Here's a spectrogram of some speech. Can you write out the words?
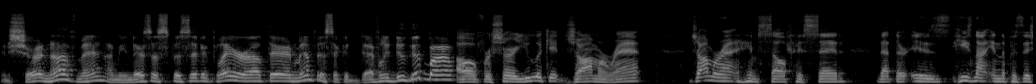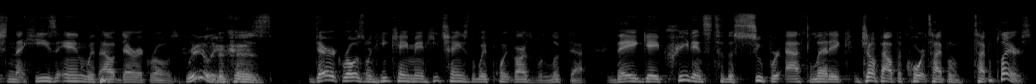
And sure enough, man, I mean, there's a specific player out there in Memphis that could definitely do good by him. Oh, for sure. You look at Ja Morant. Ja Morant himself has said that there is he's not in the position that he's in without Derrick Rose. Really? Because Derrick Rose, when he came in, he changed the way point guards were looked at. They gave credence to the super athletic, jump out the court type of type of players.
